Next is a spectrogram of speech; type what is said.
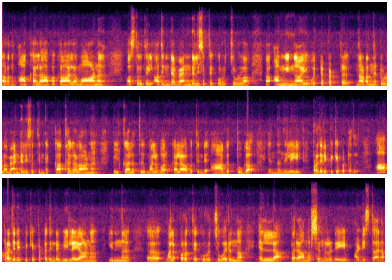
നടന്നു. ആ കലാപകാലമാണ് വാസ്തവത്തിൽ അതിന്റെ വാൻഡലിസത്തെക്കുറിച്ചുള്ള അങ്ങിങ്ങായി ഒറ്റപ്പെട്ട് നടന്നിട്ടുള്ള വാൻഡലിസത്തിന്റെ കഥകളാണ് പിൽക്കാലത്ത് മലബാർ കലാപത്തിന്റെ ആകത്തുക എന്ന നിലയിൽ പ്രചരിപ്പിക്കപ്പെട്ടത്. ആ പ്രചരിപ്പിക്കപ്പെട്ടതിന്റെ വിലയാണ് ഇന്ന് മലപ്പുറത്തെക്കുറിച്ച് വരുന്ന എല്ലാ പരാമർശങ്ങളുടെയും അടിസ്ഥാനം.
